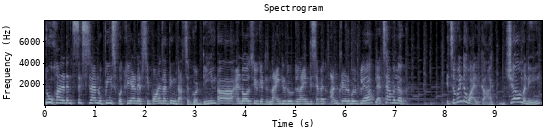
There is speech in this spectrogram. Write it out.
269 rupees for 300 FC points. I think that's a good deal. Uh, and also you get 92 to 97 untradeable player. Let's have a look. It's a winter wild card. Germany.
